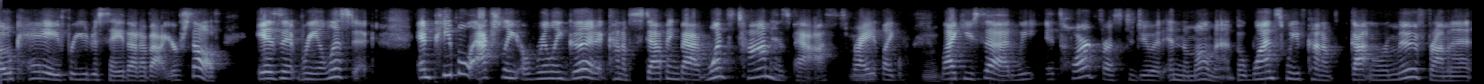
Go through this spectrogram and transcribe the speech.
okay for you to say that about yourself is it realistic and people actually are really good at kind of stepping back once time has passed mm-hmm. right like mm-hmm. like you said we it's hard for us to do it in the moment but once we've kind of gotten removed from it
